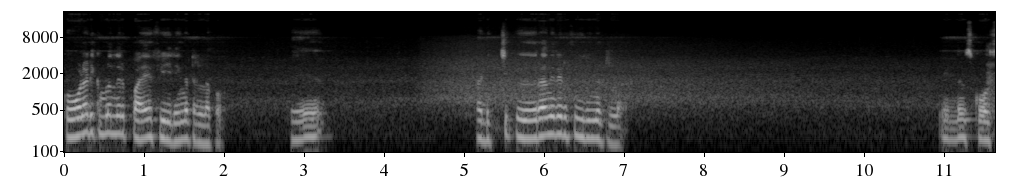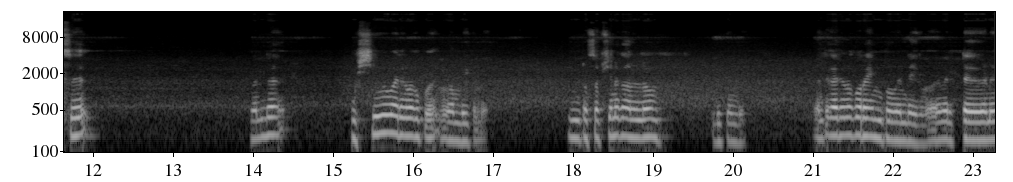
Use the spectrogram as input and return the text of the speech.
കോൾ അടിക്കുമ്പോൾ ഒന്നൊരു പഴയ ഫീലിംഗ് കിട്ടണില്ല അപ്പോൾ അടിച്ച് കയറാന്നൊരു ഫീലിംഗ് കിട്ടില്ല വീണ്ടും സ്കോൾസ് നല്ല പുഷിങ് കാര്യങ്ങളൊക്കെ ഇപ്പൊ സംഭവിക്കുന്നുണ്ട് ഇന്റർസെപ്ഷനൊക്കെ നല്ലോണം പിടിക്കുന്നുണ്ട് അങ്ങനത്തെ കാര്യങ്ങൾ കുറേ ഇമ്പ്രൂവ്മെന്റ് ആയിരുന്നു അതേപോലെ ടേണ്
